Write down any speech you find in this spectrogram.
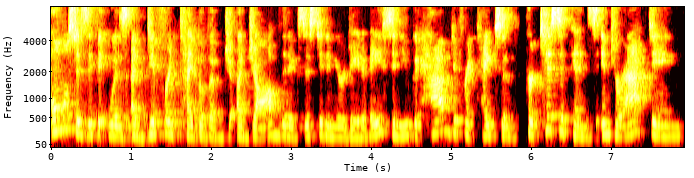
almost as if it was a different type of a, a, job that existed in your database and you could have different types of participants interacting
